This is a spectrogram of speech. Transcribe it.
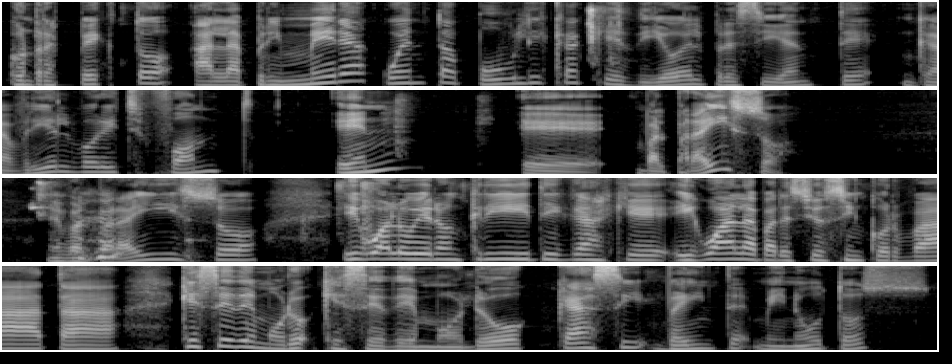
con respecto a la primera cuenta pública que dio el presidente Gabriel Boric Font en eh, Valparaíso. En Valparaíso, igual hubieron críticas, que igual apareció sin corbata, que se demoró, que se demoró casi 20 minutos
